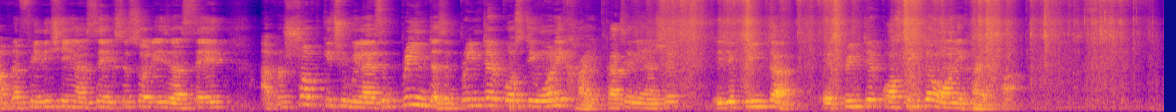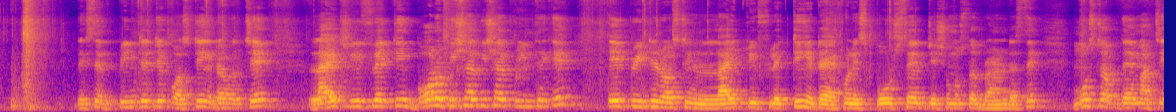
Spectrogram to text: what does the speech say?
আপনার ফিনিশিং আছে অ্যাক্সেসরিজ আছে, আপনার সব কিছু মিলে আছে প্রিন্ট আছে। প্রিন্টার কস্টিং অনেক হাই কাছে নিয়ে আসে এই যে প্রিন্টটা এই প্রিন্টের কস্টিংটাও অনেক হাই দেখছেন প্রিন্টের যে কস্টিং এটা হচ্ছে লাইট রিফ্লেক্টিং বড় বিশাল বিশাল প্রিন্ট থেকে। এই প্রিন্টের কস্টিং লাইট রিফ্লেক্টিং এটা এখন স্পোর্টসের যে সমস্ত ব্র্যান্ড আছে মোস্ট অফ দেম আছে,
